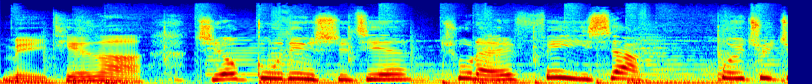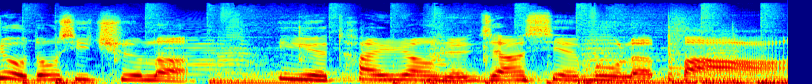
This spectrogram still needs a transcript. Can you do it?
每天啊，只要固定时间出来飞一下。回去就有东西吃了，也太让人家羡慕了吧！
